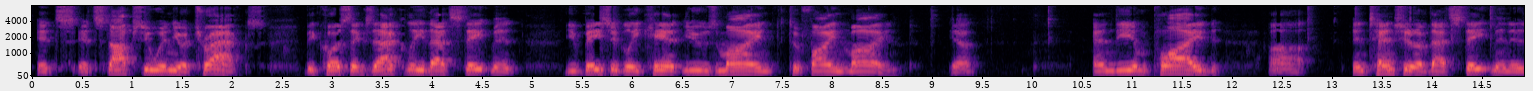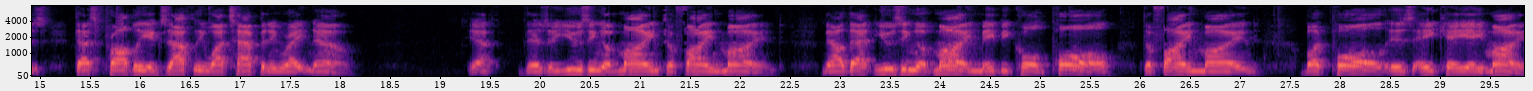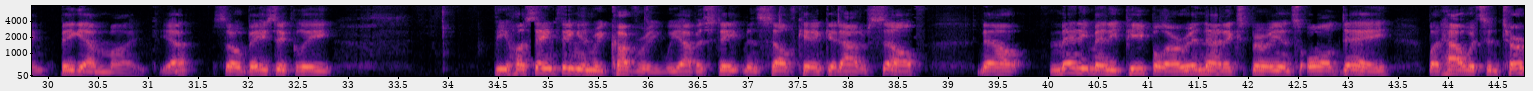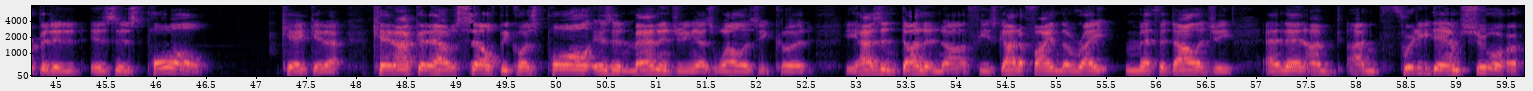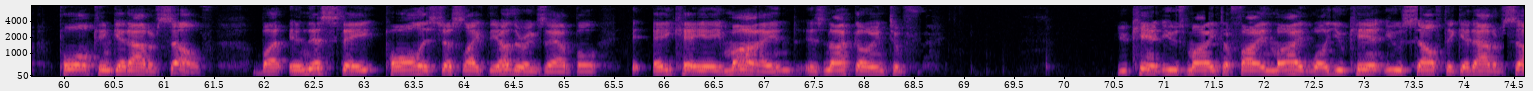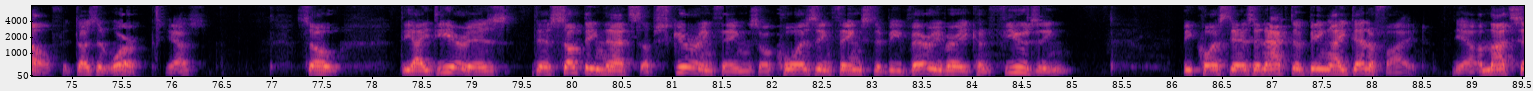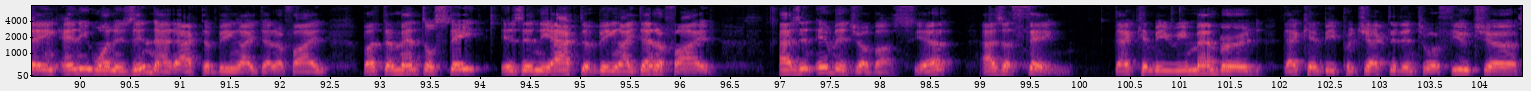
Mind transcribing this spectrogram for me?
It's it stops you in your tracks because exactly that statement you basically can't use mind to find mind. Yeah. And the implied uh, intention of that statement is that's probably exactly what's happening right now. Yeah. There's a using of mind to find mind. Now, that using of mind may be called Paul to find mind, but Paul is AKA mind, big M mind. Yeah. So basically, the same thing in recovery. We have a statement self can't get out of self. Now, many, many people are in that experience all day, but how it's interpreted is is Paul can't get out cannot get out of self because Paul isn't managing as well as he could. He hasn't done enough. He's got to find the right methodology. And then I'm I'm pretty damn sure Paul can get out of self. But in this state, Paul is just like the other example, aka mind, is not going to. You can't use mind to find mind. Well, you can't use self to get out of self. It doesn't work. Yes? So the idea is there's something that's obscuring things or causing things to be very, very confusing because there's an act of being identified. Yeah, I'm not saying anyone is in that act of being identified, but the mental state is in the act of being identified as an image of us, yeah, as a thing that can be remembered, that can be projected into a future.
